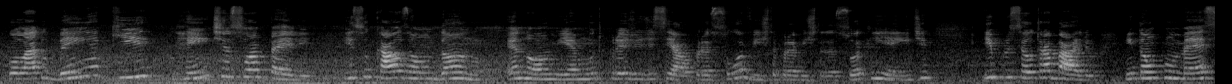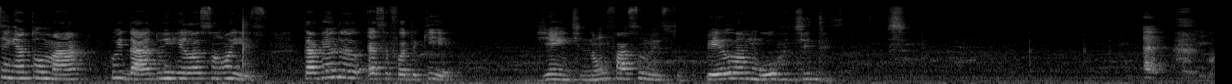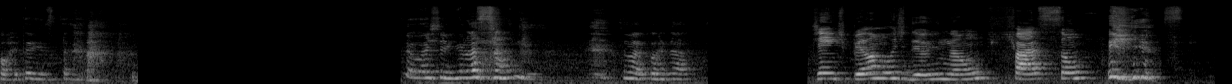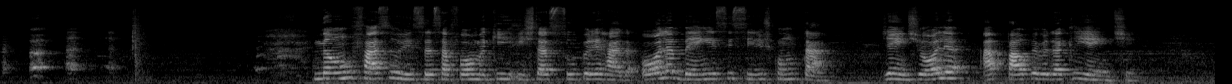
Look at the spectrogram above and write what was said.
colado bem aqui, rente à sua pele. Isso causa um dano enorme e é muito prejudicial para a sua vista, para a vista da sua cliente e para o seu trabalho. Então comecem a tomar cuidado em relação a isso. Tá vendo essa foto aqui? Gente, não façam isso, pelo amor de Deus. Corta isso, tá? Eu achei engraçado. Você vai acordar? Gente, pelo amor de Deus, não façam isso. Não façam isso dessa forma que está super errada. Olha bem esses cílios como tá. Gente, olha a pálpebra da cliente.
